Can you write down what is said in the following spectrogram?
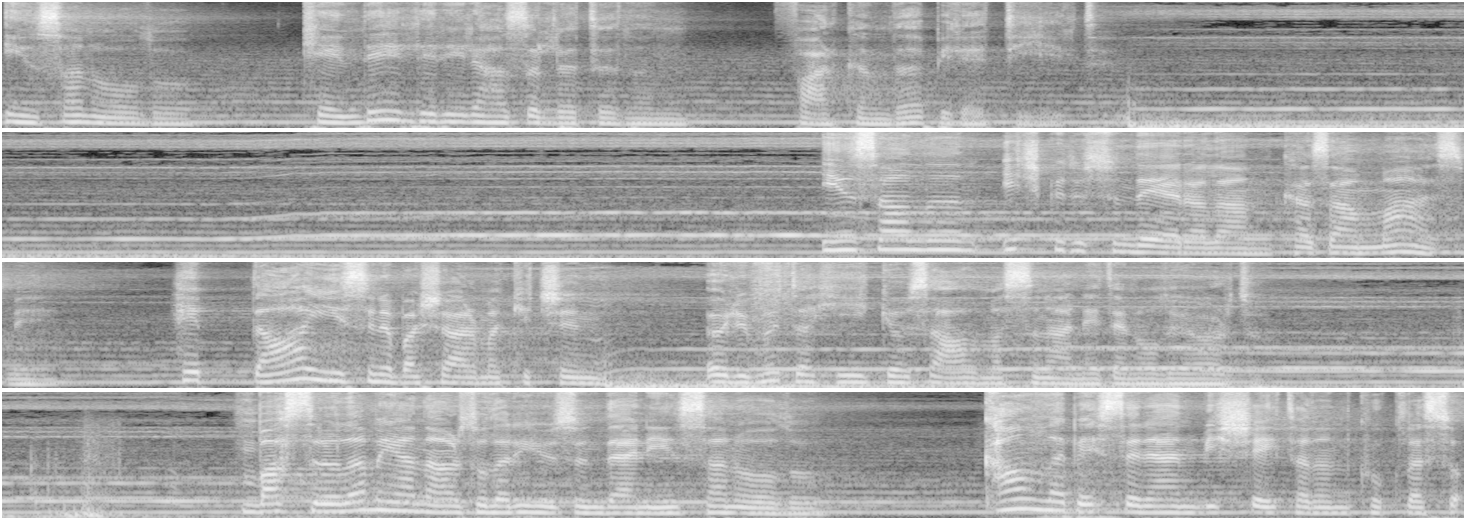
insanoğlu kendi elleriyle hazırladığının farkında bile değildi. İnsanlığın içgüdüsünde yer alan kazanma azmi, hep daha iyisini başarmak için ölümü dahi göze almasına neden oluyordu. Bastırılamayan arzuları yüzünden insanoğlu, kanla beslenen bir şeytanın kuklası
